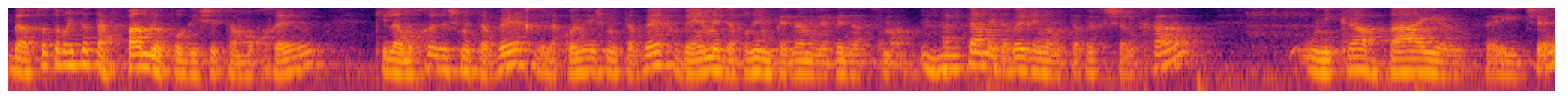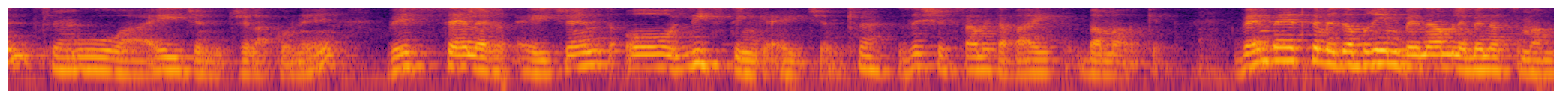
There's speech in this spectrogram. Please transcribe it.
בארצות הברית אתה אף פעם לא פוגש את המוכר, כי למוכר יש מתווך ולקונה יש מתווך, והם מדברים בינם לבין עצמם. אתה מדבר עם המתווך שלך, הוא נקרא buyer's agent, כן. הוא האג'נט של הקונה, ויש seller agent או listing agent, כן. זה ששם את הבית במרקט. והם בעצם מדברים בינם לבין עצמם.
